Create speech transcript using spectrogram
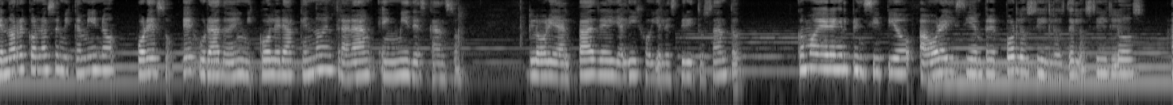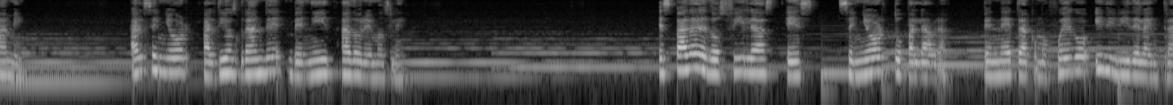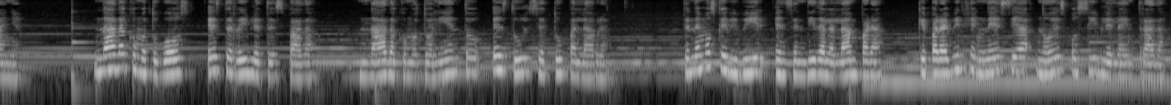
que no reconoce mi camino, por eso he jurado en mi cólera que no entrarán en mi descanso. Gloria al Padre y al Hijo y al Espíritu Santo, como era en el principio, ahora y siempre, por los siglos de los siglos. Amén. Al Señor, al Dios grande, venid, adorémosle. Espada de dos filas es, Señor, tu palabra penetra como fuego y divide la entraña. Nada como tu voz es terrible tu espada, nada como tu aliento es dulce tu palabra. Tenemos que vivir encendida la lámpara, que para virgen necia no es posible la entrada.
